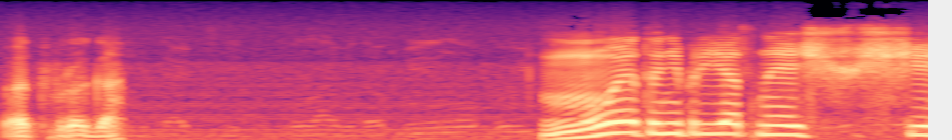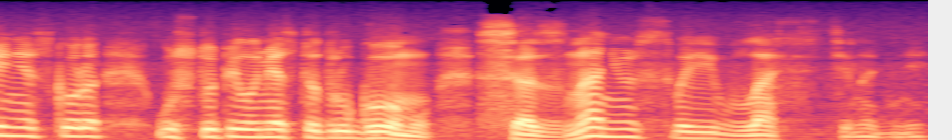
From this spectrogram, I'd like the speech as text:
от врага. Но это неприятное ощущение скоро уступило место другому, сознанию своей власти над ней.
